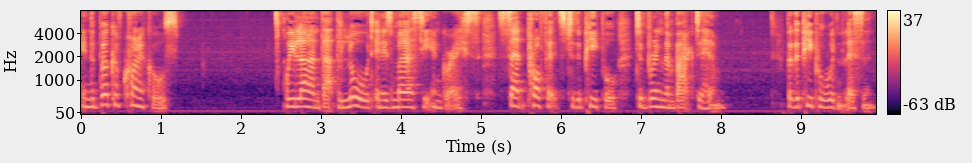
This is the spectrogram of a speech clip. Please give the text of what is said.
In the book of Chronicles, we learned that the Lord, in his mercy and grace, sent prophets to the people to bring them back to him. But the people wouldn't listen.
